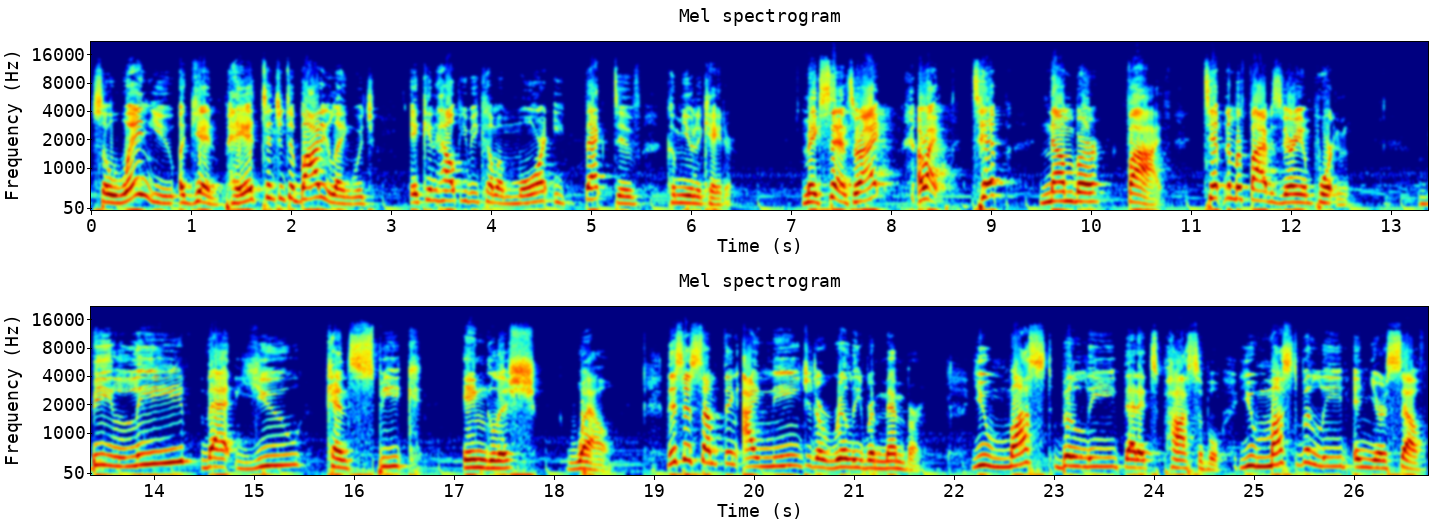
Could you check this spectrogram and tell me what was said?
So when you, again, pay attention to body language, it can help you become a more effective communicator. Makes sense, right? All right, tip number five. Tip number five is very important. Believe that you can speak English well. This is something I need you to really remember. You must believe that it's possible. You must believe in yourself.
